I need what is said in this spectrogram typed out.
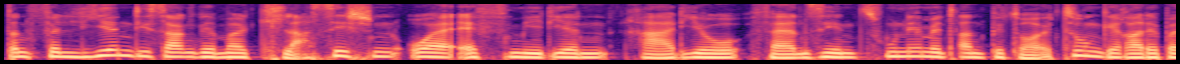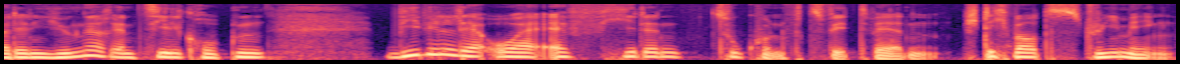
dann verlieren die, sagen wir mal, klassischen ORF-Medien, Radio, Fernsehen zunehmend an Bedeutung, gerade bei den jüngeren Zielgruppen. Wie will der ORF hier denn zukunftsfit werden? Stichwort Streaming.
